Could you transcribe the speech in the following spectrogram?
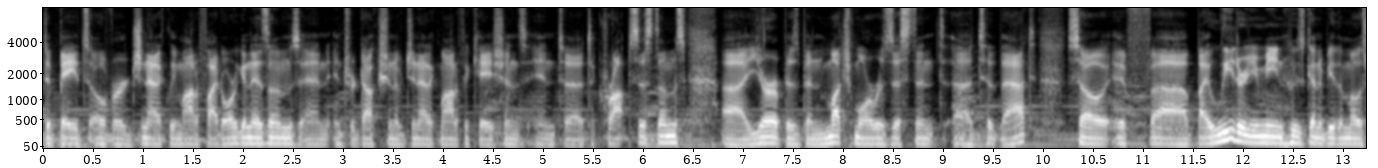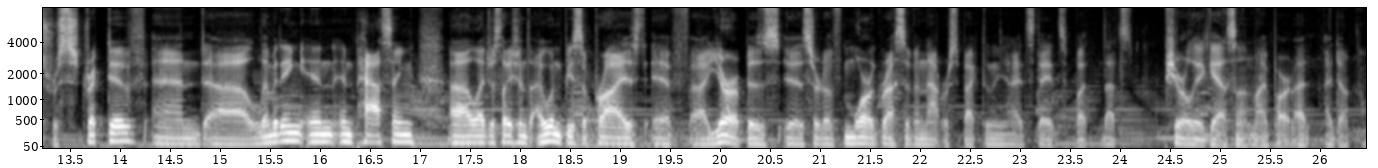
debates over genetically modified organisms and introduction of genetic modifications into to crop systems. Uh, Europe has been much more resistant uh, to that. So, if uh, by leader you mean who's going to be the most restrictive and uh, limiting in, in passing uh, legislations, I wouldn't be surprised if uh, Europe is, is sort of more aggressive in that respect than the United States. But that's purely a guess on my part. I, I don't know.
